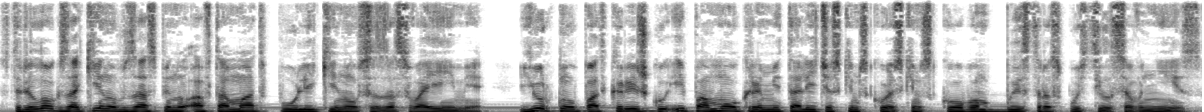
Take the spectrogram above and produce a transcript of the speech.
Стрелок, закинув за спину автомат, пулей кинулся за своими, юркнул под крышку и по мокрым металлическим скользким скобам быстро спустился вниз.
